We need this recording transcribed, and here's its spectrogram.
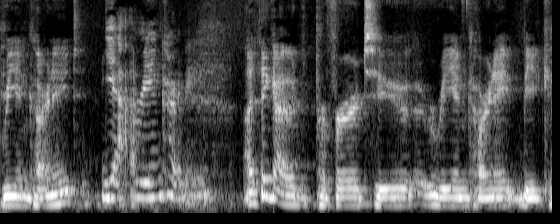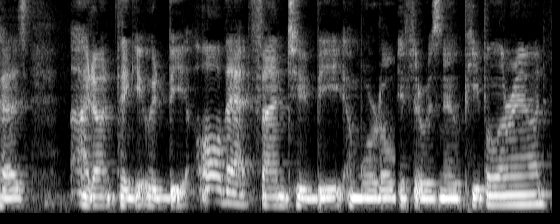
Reincarnate? Yeah, reincarnate. I think I would prefer to reincarnate because I don't think it would be all that fun to be immortal if there was no people around.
